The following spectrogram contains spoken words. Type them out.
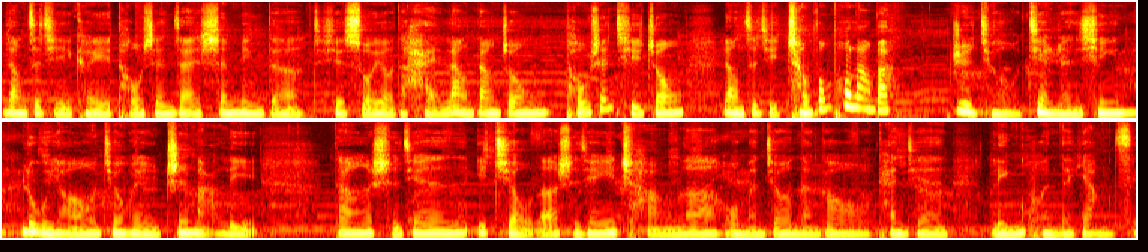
让自己可以投身在生命的这些所有的海浪当中，投身其中，让自己乘风破浪吧。日久见人心，路遥就会知马力。当时间一久了，时间一长了，我们就能够看见灵魂的样子。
